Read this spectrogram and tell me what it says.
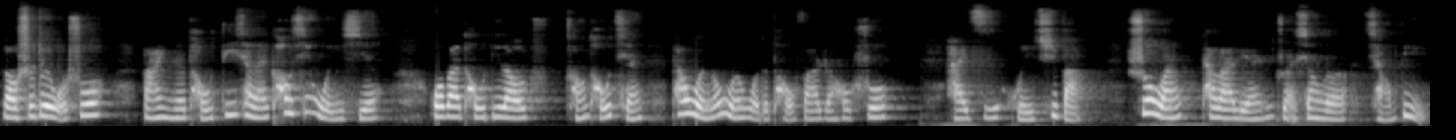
老师对我说：“把你的头低下来，靠近我一些。”我把头低到床头前，他吻了吻我的头发，然后说：“孩子，回去吧。”说完，他把脸转向了墙壁。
